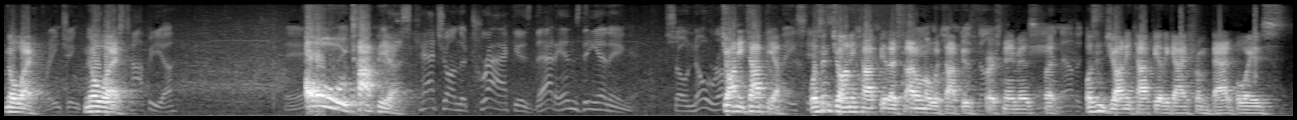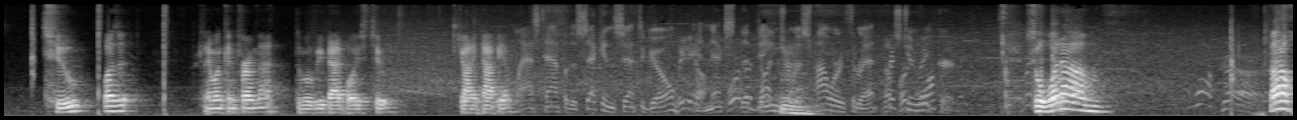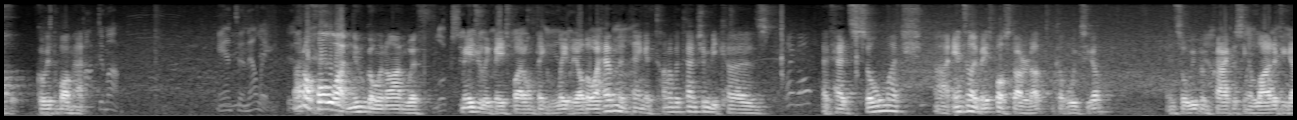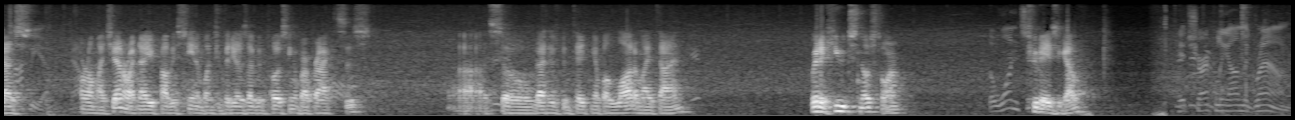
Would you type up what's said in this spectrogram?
no way. No way. Oh, Tapia! Catch on the track as that ends the inning. So no Johnny Tapia. Wasn't Johnny Tapia, that's, I don't know what Tapia's first name is, but wasn't Johnny Tapia the guy from Bad Boys 2, was it? Can anyone confirm that? The movie Bad Boys 2? Johnny Tapia. Last half of the second set to go. And next, the dangerous hmm. power threat, Christian Walker. So what, um... Not a... Go get the ball, Matt. Not a whole lot new going on with Major League Baseball, I don't think, lately. Although I haven't been paying a ton of attention because I've had so much. Uh, Antonelli Baseball started up a couple weeks ago. And so we've been practicing a lot. If you guys are on my channel right now, you've probably seen a bunch of videos I've been posting of our practices. Uh, so that has been taking up a lot of my time. We had a huge snowstorm two days ago. Hit sharply on the ground.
